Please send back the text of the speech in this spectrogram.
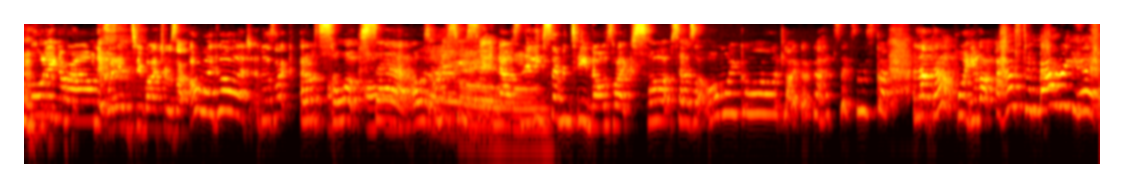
falling around, it went in too much. I was like, oh my god. And I was like, I was so upset. I was honestly Oh. sitting there, I was nearly 17. I was like so upset. I was like, oh my god, like I've had sex with this guy. And at that point, you're like, I have to marry him.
